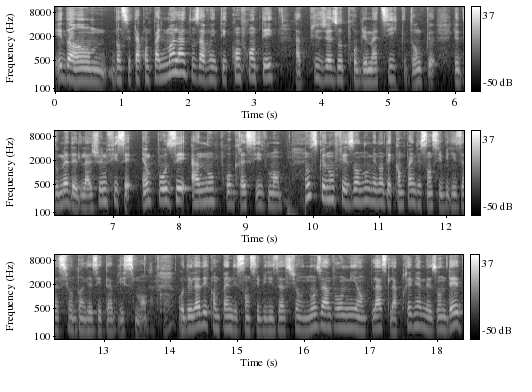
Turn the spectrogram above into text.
Et dans, dans cet accompagnement-là, nous avons été confrontés à plusieurs autres problématiques. Donc, le domaine de la jeune fille s'est imposé à nous progressivement. Nous, ce que nous faisons, nous menons des campagnes de sensibilisation dans les établissements. Au-delà des campagnes de sensibilisation, nous avons mis en place la première maison d'aide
